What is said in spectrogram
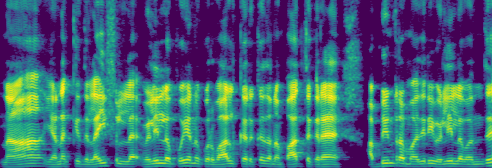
நான் எனக்கு இது லைஃப் இல்லை வெளியில் போய் எனக்கு ஒரு வாழ்க்கை இருக்குது அதை நான் பார்த்துக்கிறேன்." அப்படின்ற மாதிரி வெளியில் வந்து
